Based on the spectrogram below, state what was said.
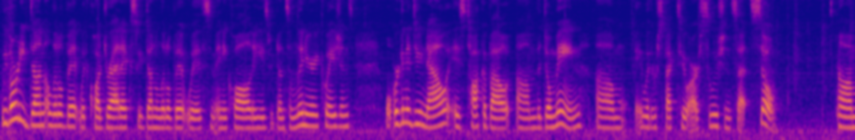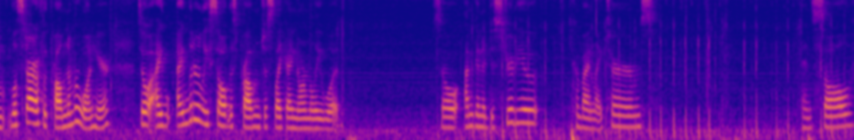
we've already done a little bit with quadratics, we've done a little bit with some inequalities, we've done some linear equations. What we're going to do now is talk about um, the domain um, with respect to our solution set. So um, let's start off with problem number one here. So I, I literally solve this problem just like I normally would. So I'm going to distribute, combine like terms, and solve,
